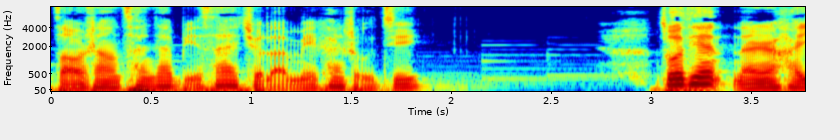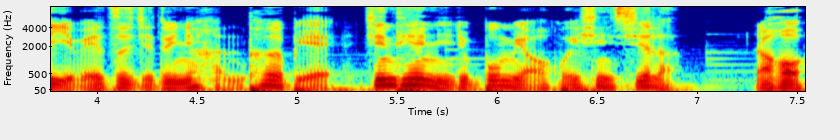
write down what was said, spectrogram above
早上参加比赛去了，没看手机。”昨天男人还以为自己对你很特别，今天你就不秒回信息了，然后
